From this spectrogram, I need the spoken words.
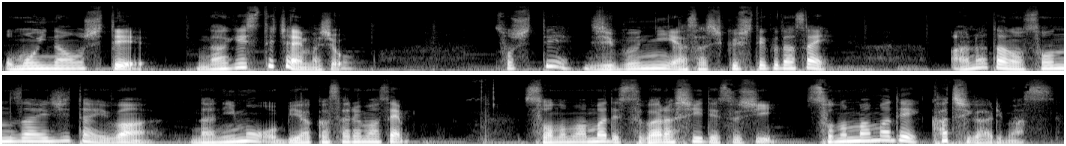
思い直して投げ捨てちゃいましょう。そして自分に優しくしてください。あなたの存在自体は何も脅かされません。そのままで素晴らしいですし、そのままで価値があります。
